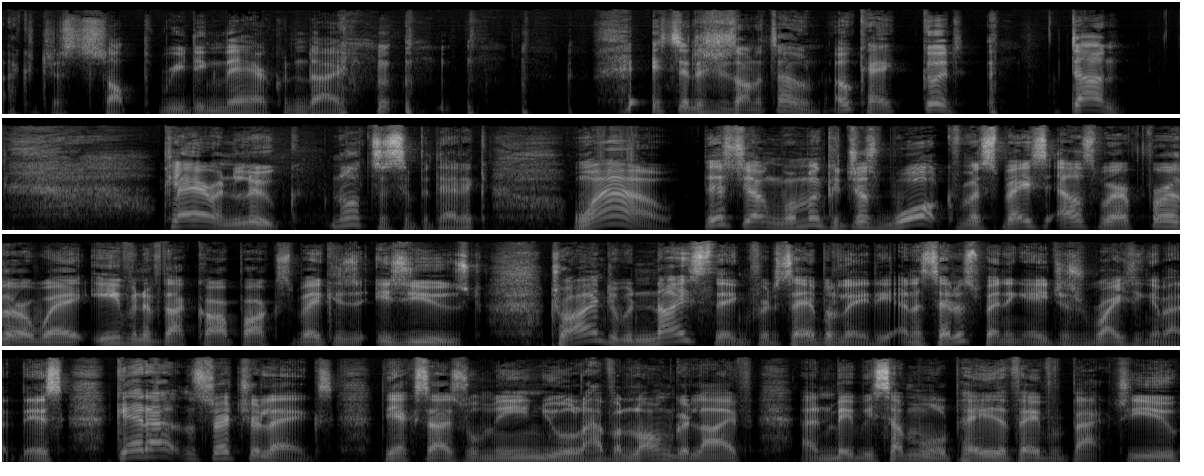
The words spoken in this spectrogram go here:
I could just stop reading there, couldn't I? it's delicious on its own. Okay, good. Done. Claire and Luke, not so sympathetic. Wow, this young woman could just walk from a space elsewhere further away, even if that car park space is, is used. Try and do a nice thing for a disabled lady, and instead of spending ages writing about this, get out and stretch your legs. The exercise will mean you will have a longer life, and maybe someone will pay the favour back to you,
